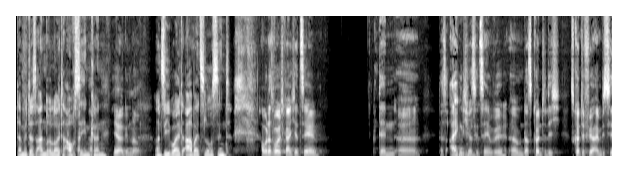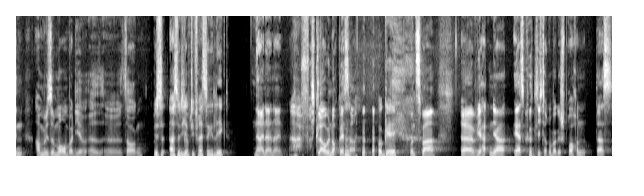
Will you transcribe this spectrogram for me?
damit das andere Leute auch sehen können Ja, genau. und sie bald arbeitslos sind. Aber das wollte ich gar nicht erzählen. Denn äh, das eigentlich, was ich erzählen will, ähm, das könnte dich, das könnte für ein bisschen Amüsement bei dir äh, äh, sorgen. Bist, hast du dich auf die Fresse gelegt? Nein, nein, nein. Ah. Ich glaube noch besser. Okay. Und zwar, äh, wir hatten ja erst kürzlich darüber gesprochen, dass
